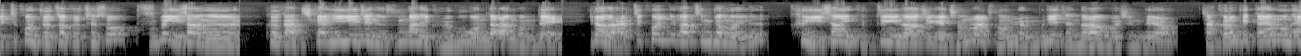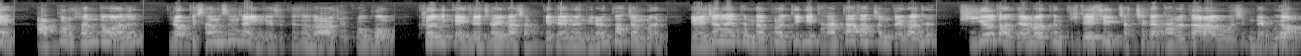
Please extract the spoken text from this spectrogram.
비트코인 조차도 최소 2배 이상은 그 가치가 희귀해지는 순간이 결국 온다는 건데 이런 알트코인들 같은 경우에는 그 이상의 급등이 나와주기에 정말 좋은 명분이 된다라고 보시면 돼요. 자 그렇기 때문에 앞으로 한동안은 이렇게 상승장이 계속해서 나와줄 거고 그러니까 이제 저희가 잡게 되는 이런 타점은 예전에 했던 몇 프로 뛰기 단타 타점들과는 비교도 안 될 만큼 비대 수익 자체가 다르다라고 보시면 되고요.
